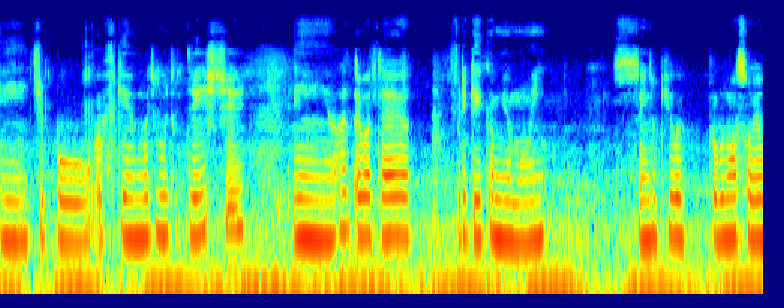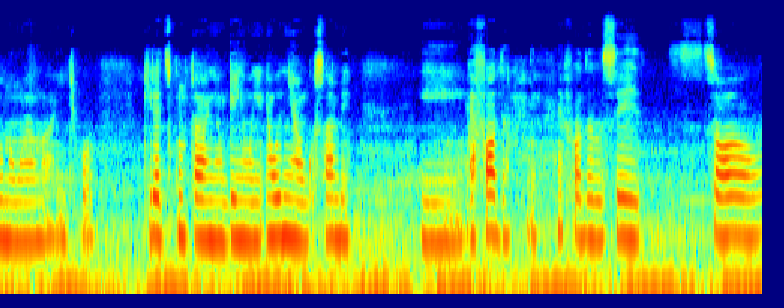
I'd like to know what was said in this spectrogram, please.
E, tipo, eu fiquei muito, muito triste. E eu até briguei com a minha mãe, sendo que o problema sou eu, não ela. E, tipo, queria descontar em alguém ou em, algo, sabe? E é foda. É foda você só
